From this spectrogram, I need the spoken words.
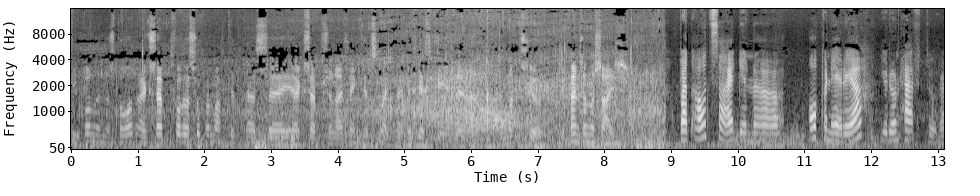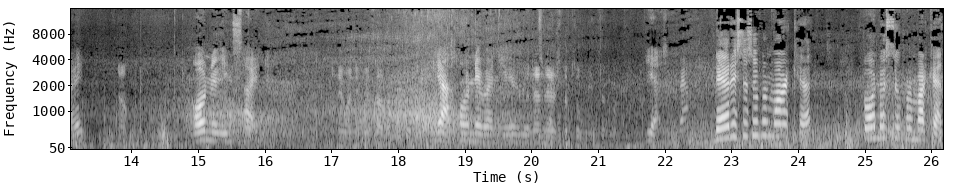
people in the store, except for the supermarket as a exception. I think it's like maybe 50 in there. I'm not sure. Depends on the size. but outside in a open area, you don't have to, right? No. Only inside. Only when you're with other people. Yeah, only when you. And then there's the two meter. Yes. There is a supermarket. Bonus supermarket.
